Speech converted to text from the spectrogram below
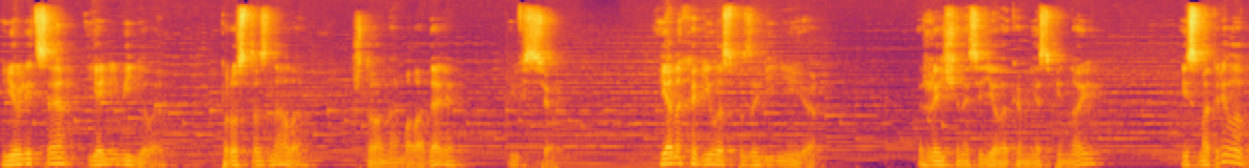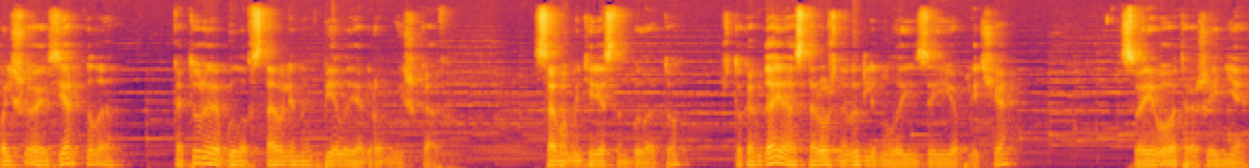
Ее лица я не видела, просто знала, что она молодая, и все. Я находилась позади нее. Женщина сидела ко мне спиной и смотрела в большое зеркало, которое было вставлено в белый огромный шкаф. Самым интересным было то, что когда я осторожно выглянула из-за ее плеча, своего отражения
